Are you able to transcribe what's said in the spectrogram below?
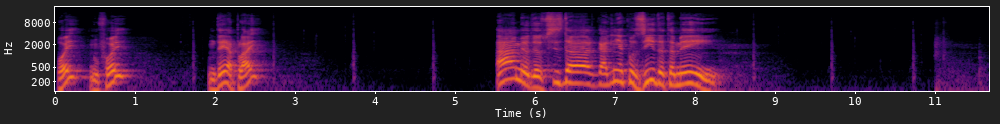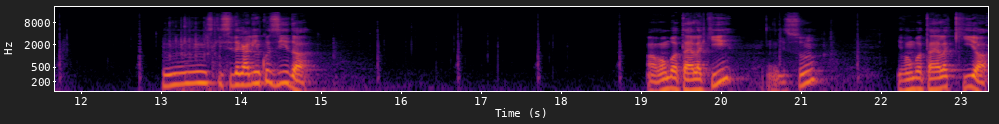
Foi? Não foi? Não dei apply? Ah, meu Deus, preciso da galinha cozida também. Hum, esqueci da galinha cozida, ó. Ó, vamos botar ela aqui. Isso. E vamos botar ela aqui, ó.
